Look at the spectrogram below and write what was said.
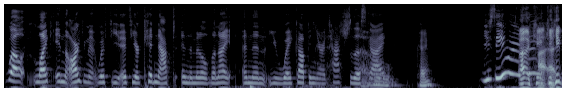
Well, like in the argument with you if you're kidnapped in the middle of the night and then you wake up and you're attached to this guy. Oh, okay. You see where Uh, I'm can, going? can you keep,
